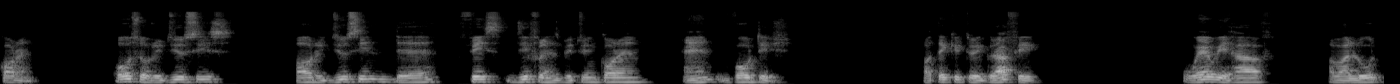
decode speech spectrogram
current. Also reduces or reducing the phase difference between current and voltage. I'll take you to a graphic where we have our load,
